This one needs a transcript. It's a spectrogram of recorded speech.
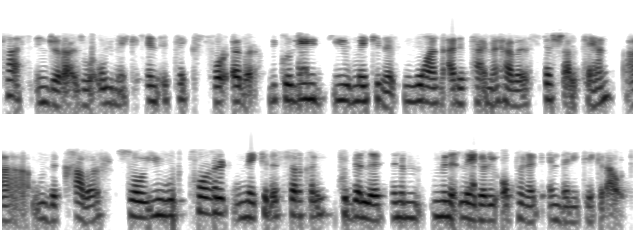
plus injera is what we make. And it takes forever because you, you're making it one at a time. I have a special pan uh, with a cover. So you would pour it, make it a circle, put the lid, and a minute later you open it and then you take it out.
